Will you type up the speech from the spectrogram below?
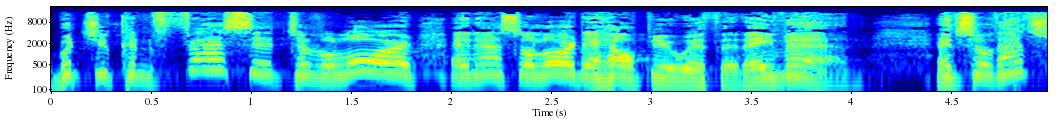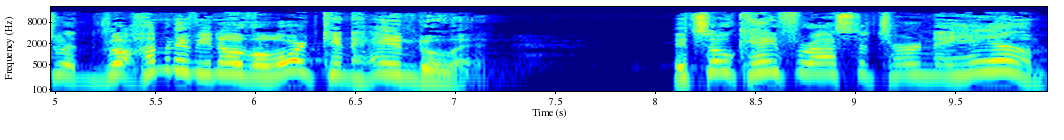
but you confess it to the Lord and ask the Lord to help you with it. Amen. And so that's what, how many of you know the Lord can handle it? It's okay for us to turn to Him.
